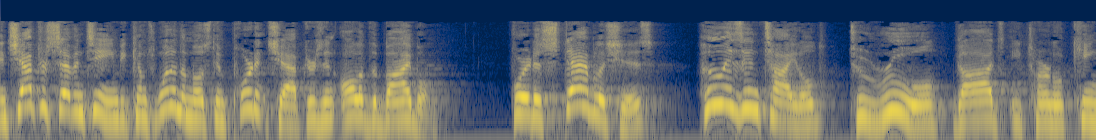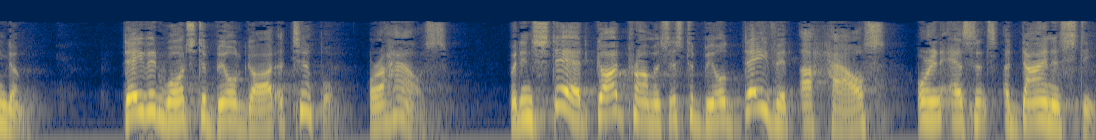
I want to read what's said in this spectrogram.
In chapter 17 becomes one of the most important chapters in all of the Bible, for it establishes who is entitled to rule God's eternal kingdom. David wants to build God a temple or a house. But instead, God promises to build David a house, or in essence, a dynasty.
